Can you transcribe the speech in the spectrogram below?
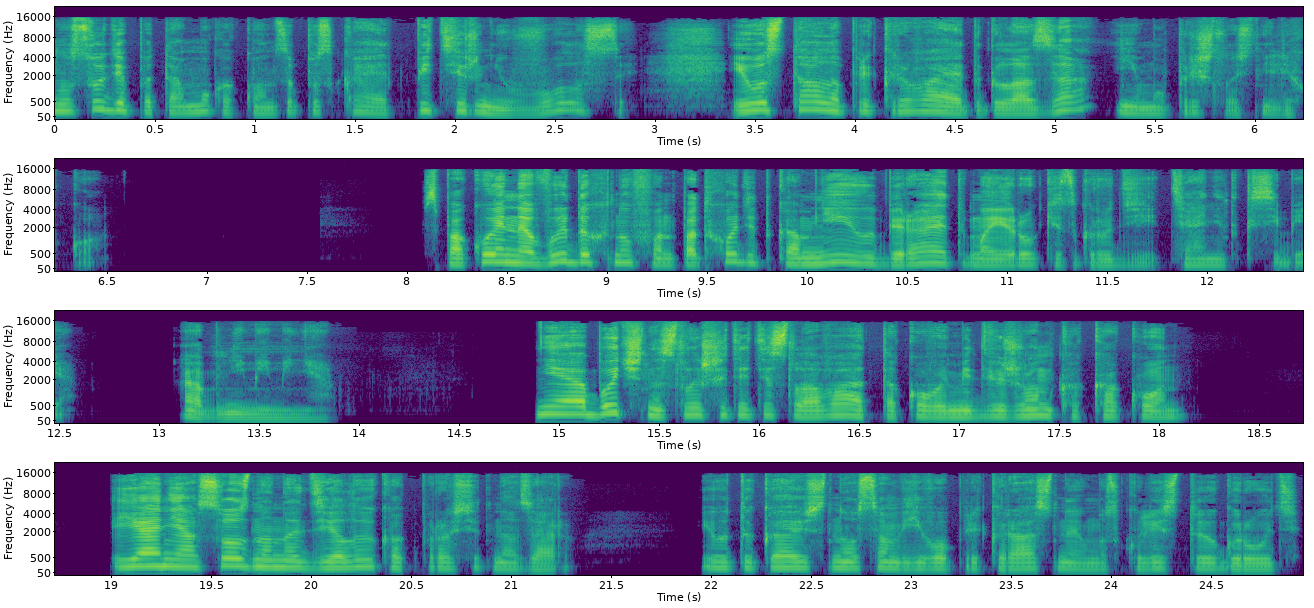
Но судя по тому, как он запускает пятерню в волосы и устало прикрывает глаза, ему пришлось нелегко. Спокойно выдохнув, он подходит ко мне и убирает мои руки с груди, тянет к себе. Обними меня. Необычно слышать эти слова от такого медвежонка, как он. Я неосознанно делаю, как просит Назар, и утыкаюсь носом в его прекрасную мускулистую грудь,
